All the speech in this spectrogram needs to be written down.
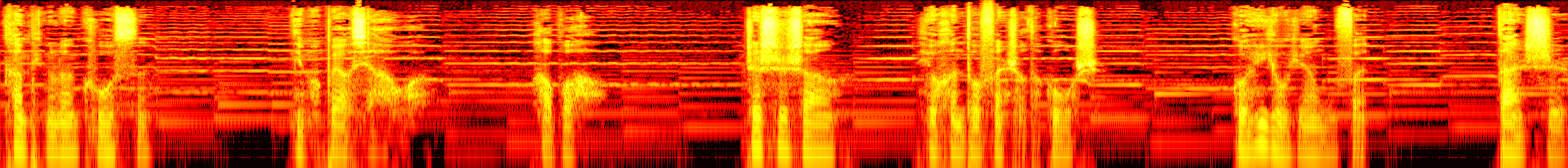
看评论哭死，你们不要吓我，好不好？这世上有很多分手的故事，关于有缘无分，但是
